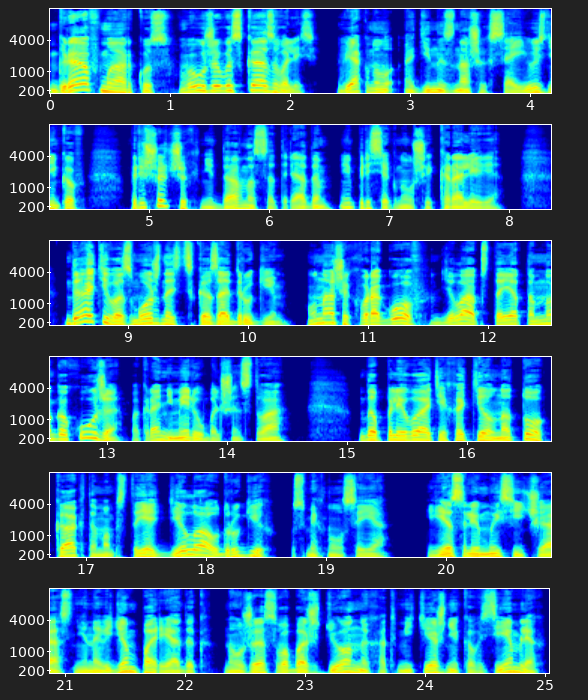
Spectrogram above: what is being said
«Граф Маркус, вы уже высказывались», — вякнул один из наших союзников, пришедших недавно с отрядом и присягнувший королеве. «Дайте возможность сказать другим. У наших врагов дела обстоят намного хуже, по крайней мере, у большинства». «Да плевать я хотел на то, как там обстоят дела у других», — усмехнулся я. Если мы сейчас не наведем порядок на уже освобожденных от мятежников землях,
